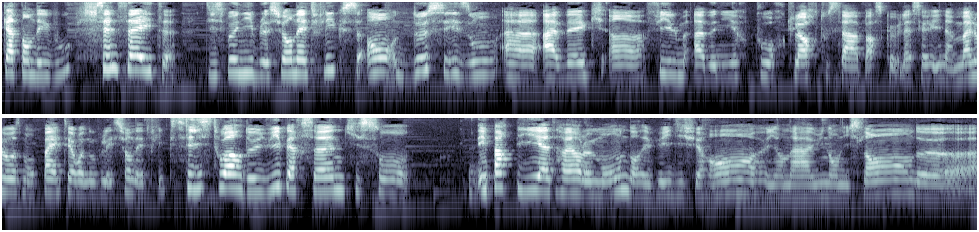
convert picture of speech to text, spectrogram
qu'attendez-vous? Sense8 disponible sur Netflix en deux saisons euh, avec un film à venir pour clore tout ça parce que la série n'a malheureusement pas été renouvelée sur Netflix. C'est l'histoire de huit personnes qui sont éparpillées à travers le monde dans des pays différents. Il y en a une en Islande, euh,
